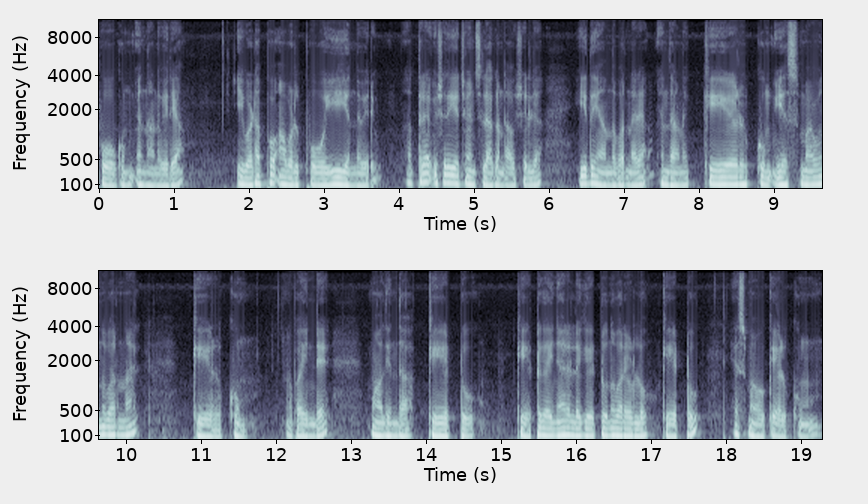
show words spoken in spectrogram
പോകും എന്നാണ് വരിക. ഇവിടെ അപ്പോൾ അവൾ പോയി എന്ന് വരും. അത്ര വിശദീകരിച്ച് മനസ്സിലാക്കേണ്ട ആവശ്യമില്ല. ഇത് ഞാനെന്ന് പറഞ്ഞുതരാം. എന്താണ്? കേൾക്കും. യസ്മവ് എന്ന് പറഞ്ഞാൽ കേൾക്കും. അപ്പോൾ അതിന്റെ മാതി എന്താ? കേട്ടു. കേട്ട് കഴിഞ്ഞാലല്ലേ കേട്ടു എന്ന് പറയുള്ളൂ. കേട്ടു. യസ്മവ് കേൾക്കും.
